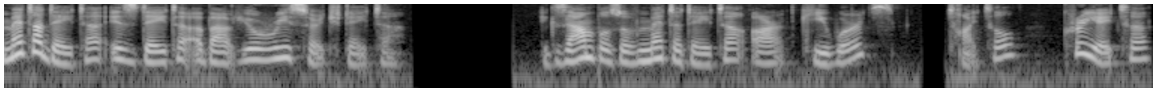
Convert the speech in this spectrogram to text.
Metadata is data about your research data. Examples of metadata are keywords, title, creator,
